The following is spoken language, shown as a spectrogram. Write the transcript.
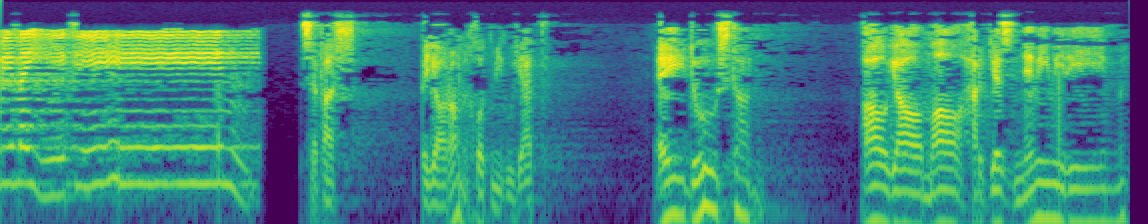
بمیتین؟ سپس به یاران خود می‌گوید ای دوستان آیا ما هرگز نمی میریم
